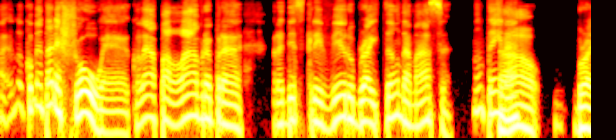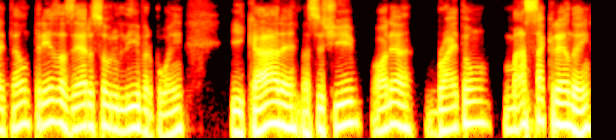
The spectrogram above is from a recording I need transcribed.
É, o comentário é show. É, qual é a palavra para descrever o Brightão da massa? Não tem, ah, né? Brighton 3 a 0 sobre o Liverpool, hein? E, cara, assisti, olha, Brighton massacrando, hein?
